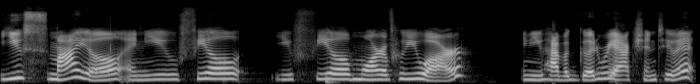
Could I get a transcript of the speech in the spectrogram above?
you smile and you feel you feel more of who you are and you have a good reaction to it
